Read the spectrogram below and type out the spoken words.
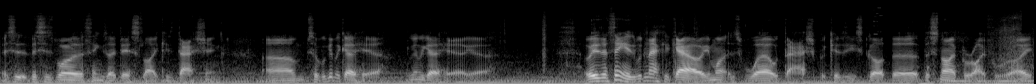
This is, this is one of the things I dislike, is dashing. Um, so we're going to go here. We're going to go here, yeah. I mean, the thing is, with Nakagawa, you might as well dash because he's got the, the sniper rifle, right?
